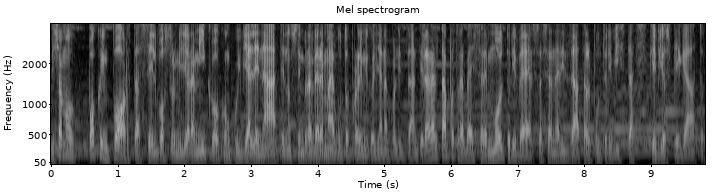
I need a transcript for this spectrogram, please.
diciamo poco importa se il vostro migliore amico con cui vi allenate non sembra avere mai avuto problemi con gli anabolizzanti, la realtà potrebbe essere molto diversa se analizzata dal punto di vista che vi ho spiegato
